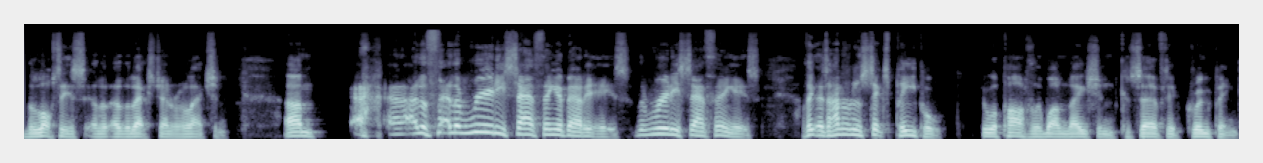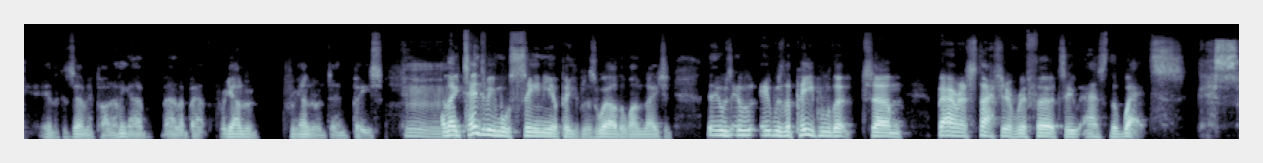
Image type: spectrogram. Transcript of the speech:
the losses of the, of the, next general election. Um, the, the really sad thing about it is, the really sad thing is, I think there's 106 people who were part of the One Nation Conservative grouping in the Conservative Party. I think had about 300 300 MPs, hmm. and they tend to be more senior people as well. The One Nation. It was it, was, it was the people that um, Baroness Thatcher referred to as the Wets. Yes.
